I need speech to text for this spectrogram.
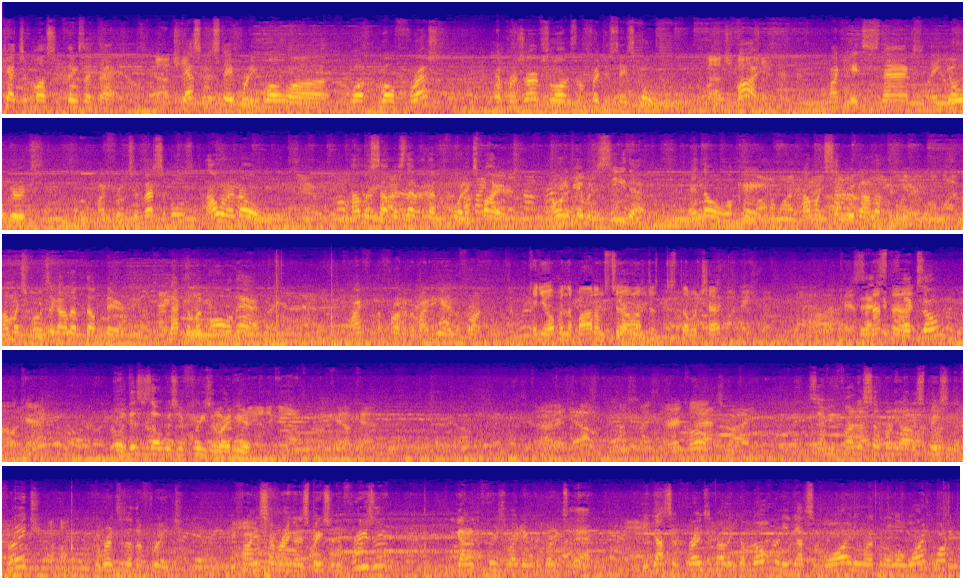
ketchup, mustard, things like that. Gotcha. That's going to stay pretty well, uh, well, well fresh and preserved so long as the refrigerator stays cool. Gotcha. But gotcha. my kids' snacks, their yogurts, my fruits and vegetables, I want to know how much time is left in that before it expires. I want to be able to see that and know, okay, how much celery got left in here, how much fruits I got left up there, and I can look all that right from the front of it, right here in the front. Can you open the bottoms too? I want to just, just double check. Okay, so, So that's your flex zone, Okay. and this is always your freezer right here. Okay. Okay. Got it. Very cool. That's right. So if you find yourself running out of space in the fridge, Uh-huh. convert it to the fridge. If you find yourself running out of space in the freezer, you got the freezer right here, convert it to that. You got some friends that probably coming over and you got some wine, you want to throw a little wine party,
